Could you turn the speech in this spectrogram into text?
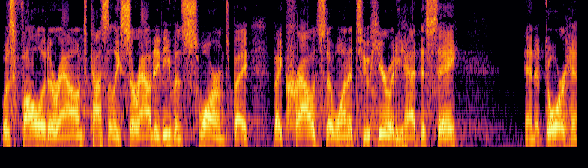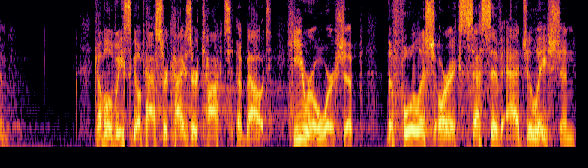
was followed around, constantly surrounded, even swarmed by, by crowds that wanted to hear what he had to say and adore him. A couple of weeks ago, Pastor Kaiser talked about hero worship, the foolish or excessive adulation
